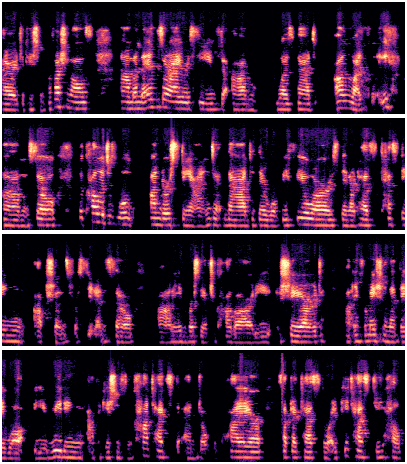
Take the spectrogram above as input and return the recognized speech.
higher education professionals. Um, and the answer I received um, was that unlikely. Um, so the colleges will understand that there will be fewer standardized testing options for students. So um, the University of Chicago already shared uh, information that they will be reading applications in context and don't require subject tests or AP tests to help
